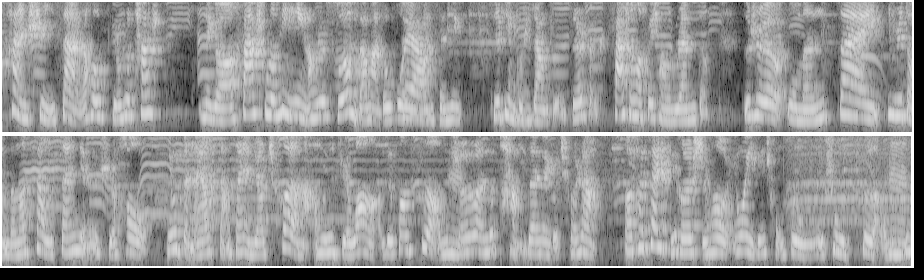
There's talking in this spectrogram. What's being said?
探视一下，然后比如说他那个发出了命令，然后就所有角马都会往前进。其实并不是这样子，其实发生的非常的 random，就是我们在一直等等到下午三点的时候，因为本来要想三点就要撤了嘛，然后就绝望了，我就放弃了。我们所有人都躺在那个车上，然后他再集合的时候，因为已经重复了无数次了，我们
